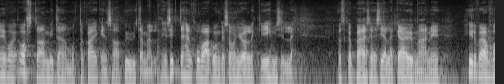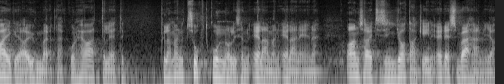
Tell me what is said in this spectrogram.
Ei voi ostaa mitään, mutta kaiken saa pyytämällä. Ja sitten hän kuvaa, kuinka se on joillekin ihmisille jotka pääsee siellä käymään, niin hirveän vaikeaa ymmärtää, kun he ajattelevat, että kyllä mä nyt suht kunnollisen elämän eläneenä ansaitsisin jotakin edes vähän ja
